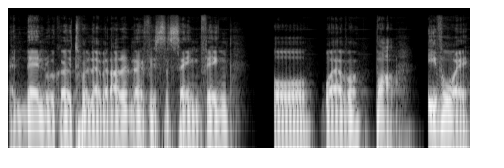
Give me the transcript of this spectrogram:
and then we'll go to 11. I don't know if it's the same thing or whatever, but either way,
